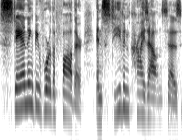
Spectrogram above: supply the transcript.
standing before the Father. And Stephen cries out and says,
